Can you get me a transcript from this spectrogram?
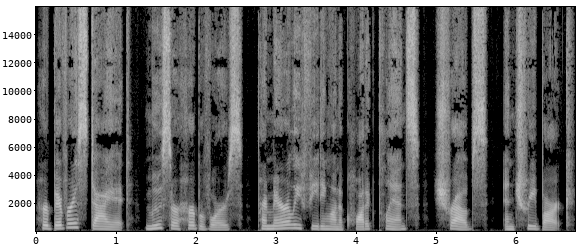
Herbivorous diet. Moose are herbivores, primarily feeding on aquatic plants, shrubs, and tree bark.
